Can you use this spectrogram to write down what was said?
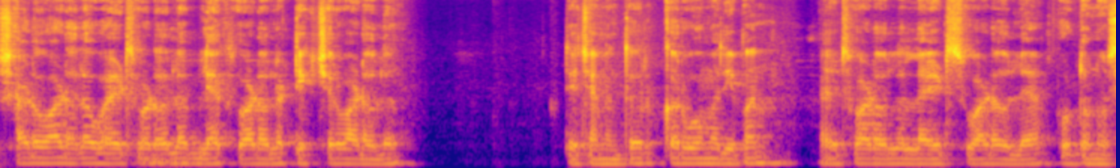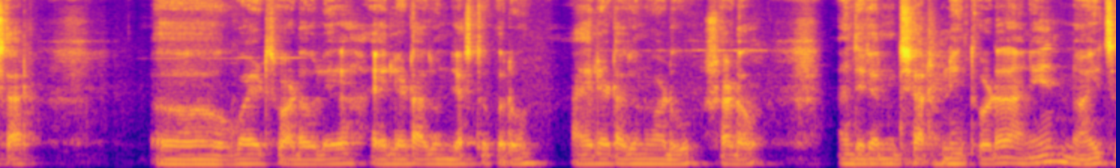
शॅडो वाढवला व्हाईट्स वाढवला ब्लॅक्स वाढवला टेक्स्चर वाढवलं. त्याच्यानंतर कर्वमध्ये पण हाईट्स वाढवलं लाईट्स वाढवल्या फोटोनुसार व्हाईट्स वाढवले हायलाईट अजून जास्त करून. हायलाईट अजून वाढवू शॅडो आणि त्याच्यानंतर शार्पनिंग थोडं आणि नॉईज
